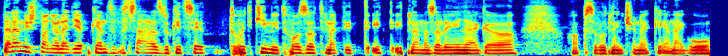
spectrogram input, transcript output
de nem is nagyon egyébként szállazzuk itt szét, hogy ki mit hozott, mert itt, itt, itt nem ez a lényeg, abszolút nincsenek ilyen ego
